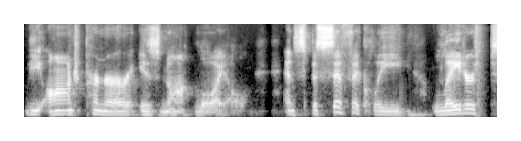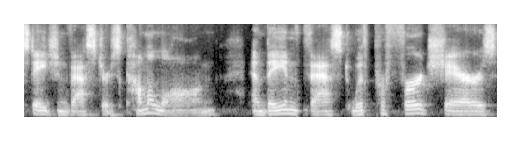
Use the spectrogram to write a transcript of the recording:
the entrepreneur is not loyal. And specifically, later stage investors come along and they invest with preferred shares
